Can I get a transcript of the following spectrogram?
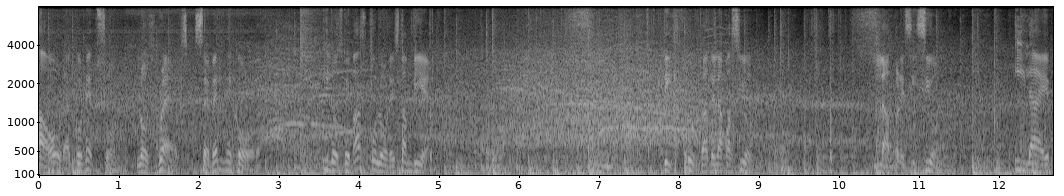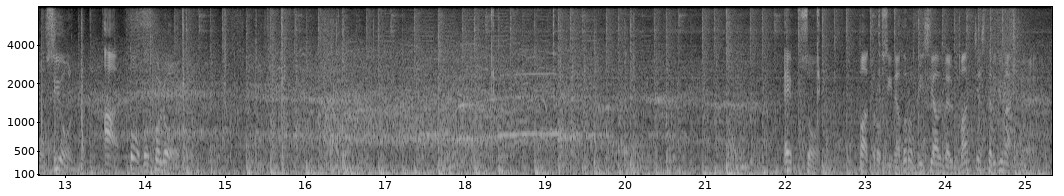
Ahora con Epson, los Reds se ven mejor. Y los demás colores también. Disfruta de la pasión, la precisión y la emoción a todo color. Epson, patrocinador oficial del Manchester United.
